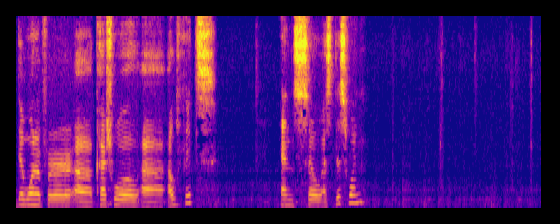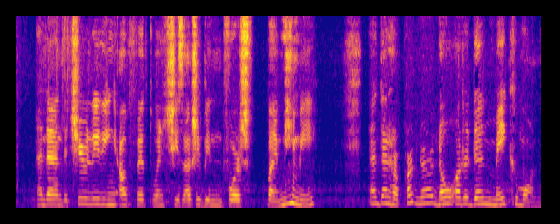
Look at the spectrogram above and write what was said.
Then one of her uh, casual uh, outfits. And so as this one. And then the cheerleading outfit when she's actually been forced by Mimi. And then her partner, no other than Meicoomon.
